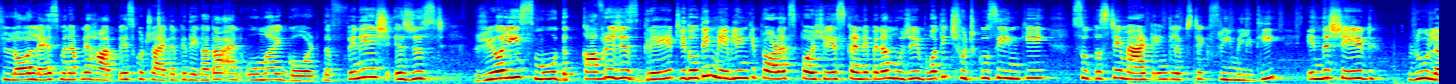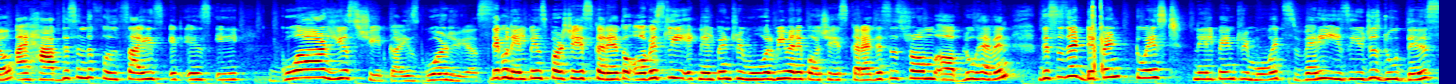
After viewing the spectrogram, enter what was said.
flawless मैंने अपने हाथ पे इसको ट्राई करके देखा था and oh my God the finish is just really smooth the coverage is great ये दो तीन मेबलिन के प्रोडक्ट्स परचेज करने पे ना मुझे बहुत ही छुटकू सी इनकी superstay matte ink lipstick free मिली थी. In the shade ruler. I have this in the full size. It is a gorgeous shade guys gorgeous देखो नेल पेंट्स परचेज करें तो ऑब्वियसली एक नेल पेंट रिमूवर भी मैंने परचेज करा है। This is from Blue Heaven this is a dip and twist nail paint remover it's very easy you just do this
